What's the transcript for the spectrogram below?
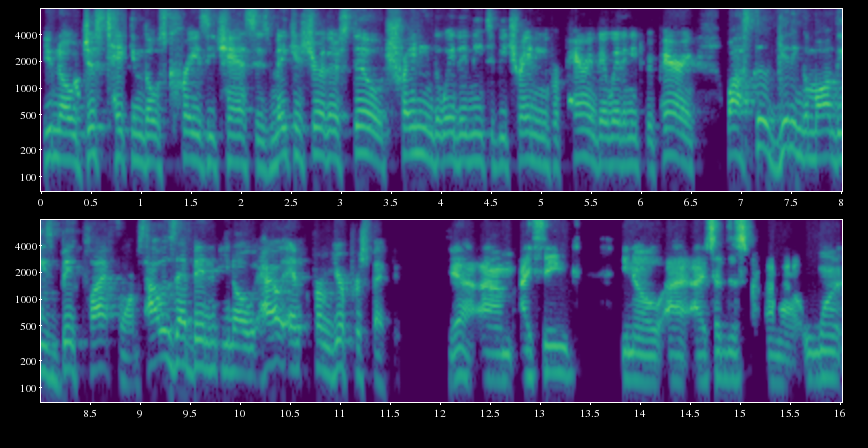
you know, just taking those crazy chances, making sure they're still training the way they need to be training and preparing the way they need to be preparing while still getting them on these big platforms. How has that been, you know, how and from your perspective? Yeah, um, I think, you know, I, I said this uh, one,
